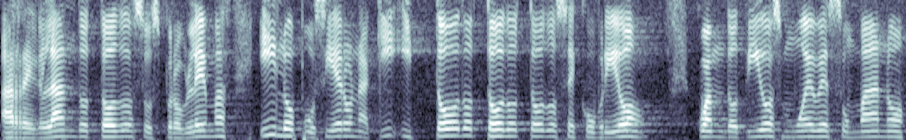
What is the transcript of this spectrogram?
arreglando todos sus problemas y lo pusieron aquí y todo, todo, todo se cubrió. Cuando Dios mueve su mano,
